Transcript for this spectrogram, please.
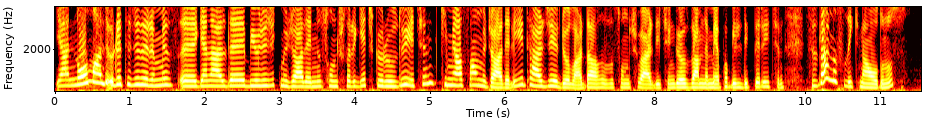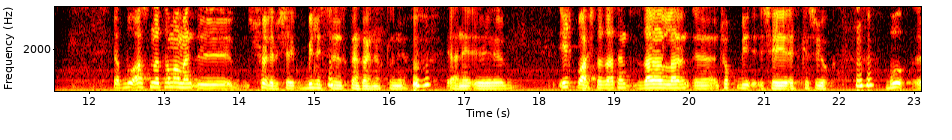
Yani normalde üreticilerimiz e, genelde biyolojik mücadelenin sonuçları geç görüldüğü için kimyasal mücadeleyi tercih ediyorlar. Daha hızlı sonuç verdiği için, gözlemleme yapabildikleri için. Sizler nasıl ikna oldunuz? Ya bu aslında tamamen e, şöyle bir şey, bilinçsizlikten kaynaklanıyor. Yani e, ilk başta zaten zararlıların e, çok bir şeyi etkisi yok. Bu e,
